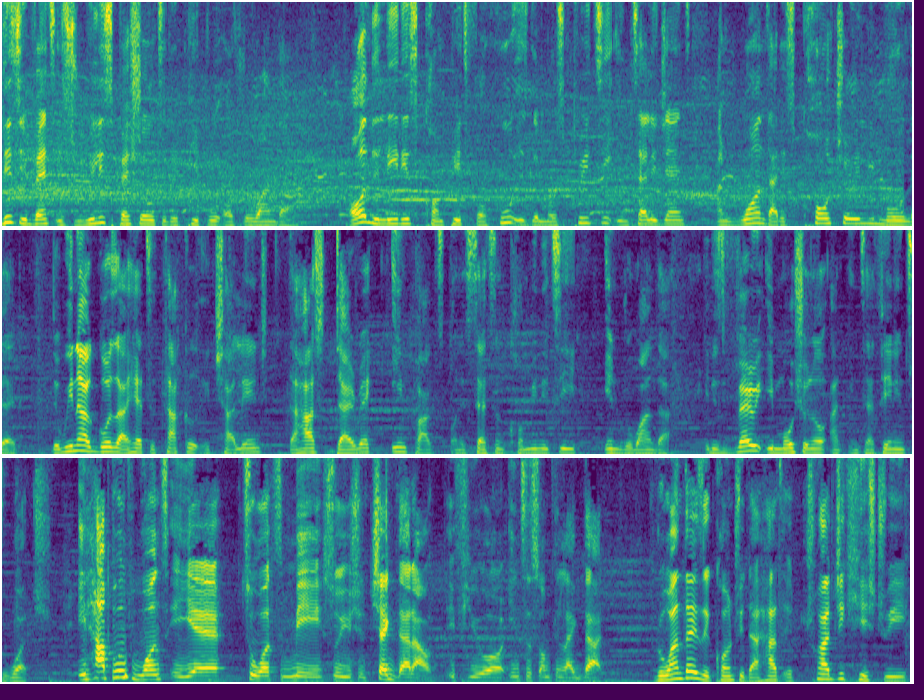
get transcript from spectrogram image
This event is really special to the people of Rwanda. All the ladies compete for who is the most pretty, intelligent, and one that is culturally molded. The winner goes ahead to tackle a challenge that has direct impact on a certain community in Rwanda. It is very emotional and entertaining to watch. It happens once a year towards May, so you should check that out if you are into something like that. Rwanda is a country that has a tragic history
